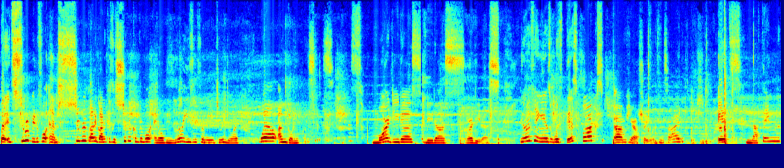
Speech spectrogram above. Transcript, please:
But it's super beautiful and I'm super glad I got it because it's super comfortable and it'll be really easy for me to enjoy while I'm going places. More Adidas, Adidas, or Adidas. The other thing is with this box, um, here I'll show you what's inside. It's nothing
